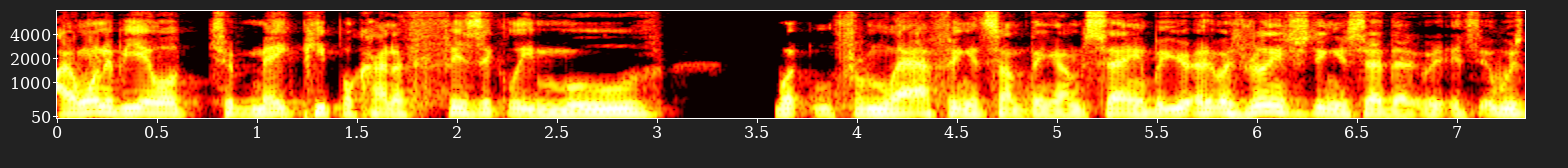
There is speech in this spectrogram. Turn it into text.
I want to be able to make people kind of physically move what from laughing at something I'm saying. But it was really interesting you said that. It, it was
